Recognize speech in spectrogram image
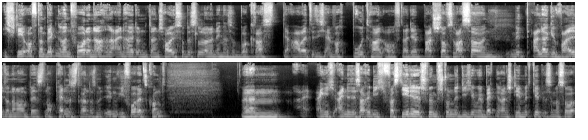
ich stehe oft am Beckenrand vor oder nach einer Einheit und dann schaue ich so ein bisschen und dann denke ich mir so, boah krass, der arbeitet sich einfach brutal auf. Da der batscht aufs Wasser und mit aller Gewalt und dann auch am besten noch Pedals dran, dass man irgendwie vorwärts kommt. Ähm, eigentlich eine der Sachen, die ich fast jede Schwimmstunde, die ich irgendwie am Beckenrand stehe, mitgebe, ist immer so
